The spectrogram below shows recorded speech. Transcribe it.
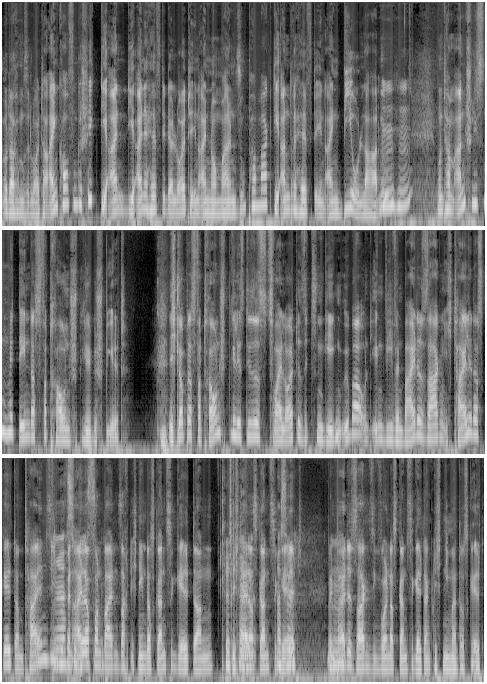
oder haben sie Leute einkaufen geschickt, die, ein, die eine Hälfte der Leute in einen normalen Supermarkt, die andere Hälfte in einen Bioladen und haben anschließend mit denen das Vertrauensspiel gespielt. Ich glaube, das Vertrauensspiel ist dieses, zwei Leute sitzen gegenüber und irgendwie, wenn beide sagen, ich teile das Geld, dann teilen sie. Und wenn so, einer von beiden sagt, ich nehme das ganze Geld, dann Kriegt kriegt er das ganze Ach so. Wenn Mhm. beide sagen, sie wollen das ganze Geld, dann kriegt niemand das Geld.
